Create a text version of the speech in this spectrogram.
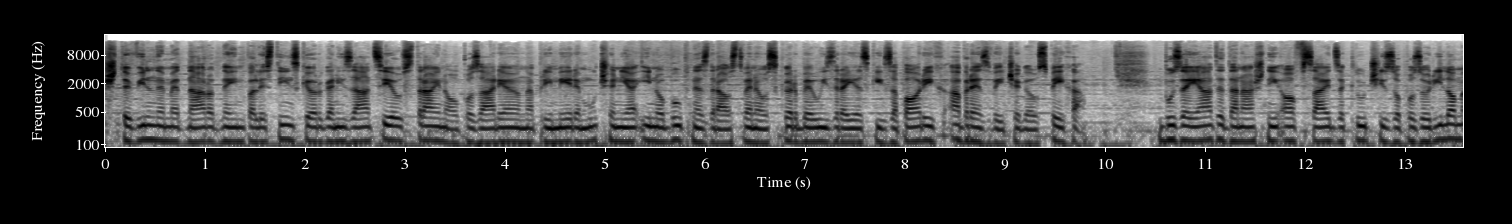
Številne mednarodne in palestinske organizacije ustrajno opozarjajo na primere mučenja in obupne zdravstvene oskrbe v izraelskih zaporih, a brez večjega uspeha. Buzejad današnji offside zaključi z opozorilom,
